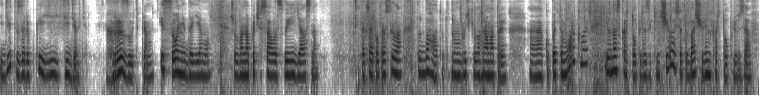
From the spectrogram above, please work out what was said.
і діти залюбки її їдять. Гризуть прям. І соні даємо, щоб вона почесала свої ясна. Так що я попросила тут багато, тут, мабуть, кілограма три е, купити моркви. І у нас картопля закінчилася, то бачу, він картоплю взяв.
